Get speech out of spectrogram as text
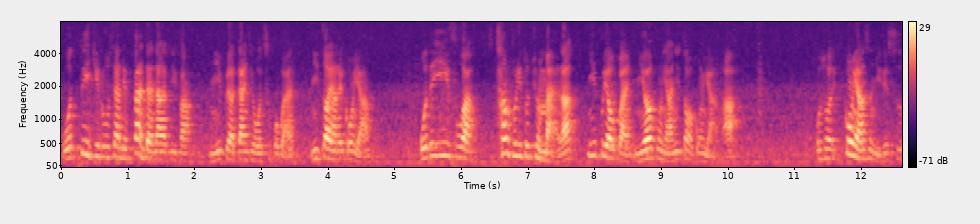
我堆积如山的饭在那个地方，你不要担心我吃不完，你照样来供养。我的衣服啊，仓库里头全满了，你不要管，你要供养你照供养啊。我说供养是你的事，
